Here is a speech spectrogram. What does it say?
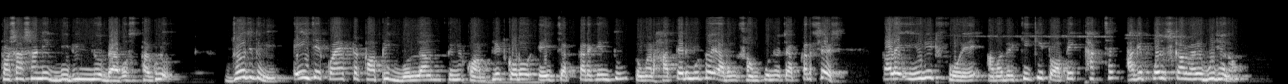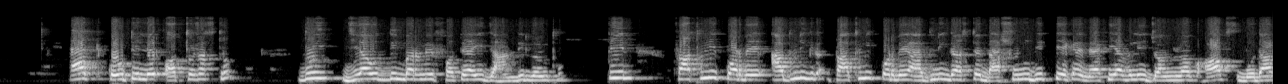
প্রশাসনিক বিভিন্ন ব্যবস্থাগুলো। যদি তুমি এই যে কয়েকটা টপিক বললাম, তুমি কমপ্লিট করো, এই চ্যাপ্টার কিন্তু তোমার হাতের মুঠোয় এবং সম্পূর্ণ চ্যাপ্টার শেষ। তাহলে ইউনিট ফোরে আমাদের কি কি টপিক থাকছে? আগে পরিষ্কারভাবে বুঝে নাও। এক, কৌটিল্যের অর্থশাস্ত্র। দুই, জিয়াউদ্দিন বারনের ফতেয়াই জাহাঙ্গীর গ্রন্থ। তিন, প্রাথমিক পর্বে আধুনিক প্রাথমিক পর্বে আধুনিক রাষ্ট্রের দার্শনিক ভিত্তি, এখানে ম্যাকিয়াভেলি জনলক হবস বোদার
